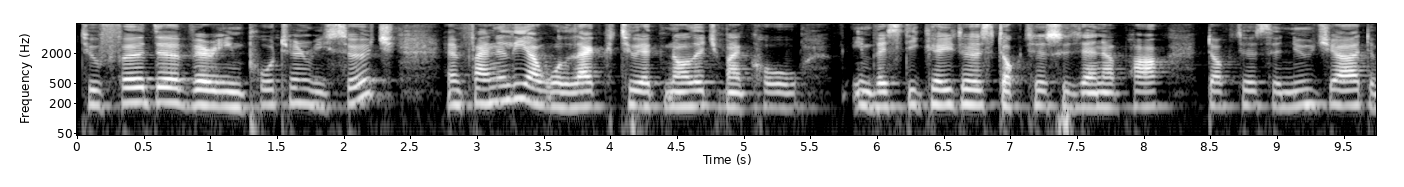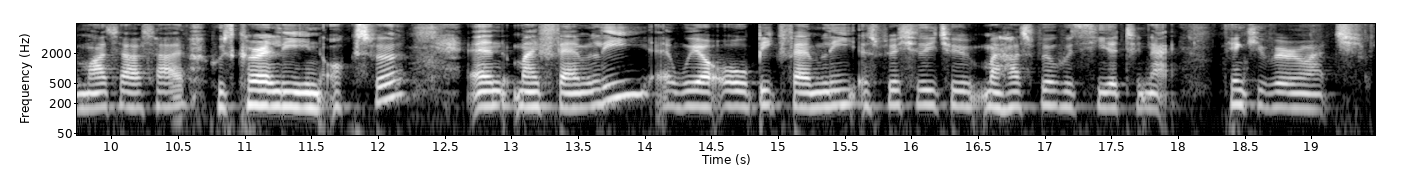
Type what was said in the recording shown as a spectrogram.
to further very important research. And finally, I would like to acknowledge my co investigators, Dr. Susanna Park, Dr. Thanuja Dharmadasa, who's currently in Oxford, and my family. And we are all big family, especially to my husband who's here tonight. Thank you very much.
